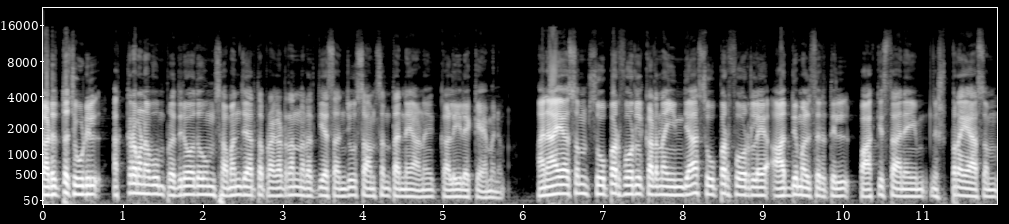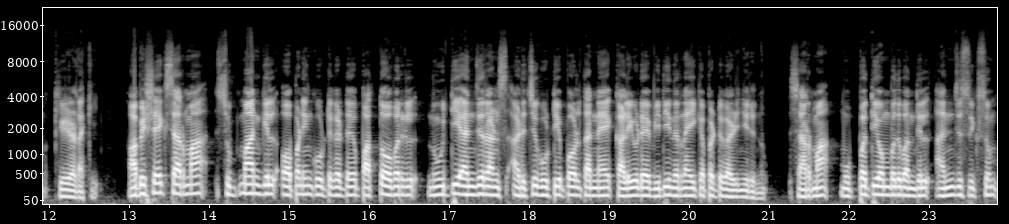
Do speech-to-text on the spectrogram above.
കടുത്ത ചൂടിൽ ആക്രമണവും പ്രതിരോധവും സമം ചേർത്ത പ്രകടനം നടത്തിയ സഞ്ജു സാംസൺ തന്നെയാണ് കളിയിലെ കേമനും. അനായാസം സൂപ്പർ ഫോറിൽ കടന്ന ഇന്ത്യ സൂപ്പർ ഫോറിലെ ആദ്യ മത്സരത്തിൽ പാകിസ്ഥാനെയും നിഷ്പ്രയാസം കീഴടക്കി. അഭിഷേക് ശർമ്മ ശുഭ്മാൻ ഗിൽ ഓപ്പണിംഗ് കൂട്ടുകെട്ട് പത്ത് ഓവറിൽ റൺസ് അടിച്ചുകൂട്ടിയപ്പോൾ തന്നെ കളിയുടെ വിധി നിർണയിക്കപ്പെട്ടു കഴിഞ്ഞിരുന്നു. ശർമ്മ മുപ്പത്തിയൊമ്പത് പന്തിൽ അഞ്ച് സിക്സും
